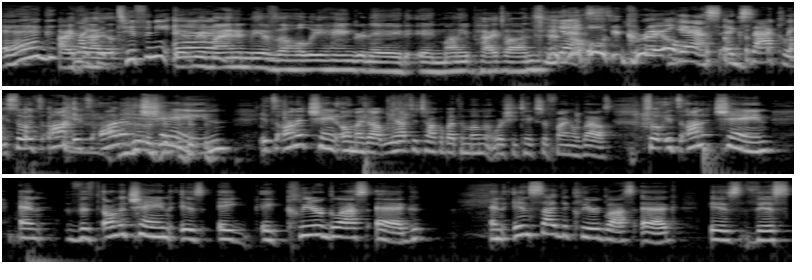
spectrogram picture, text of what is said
egg, I like a Tiffany It egg. It reminded me of the holy hand grenade in Monty Python's Yes. Holy Grail. Yes, exactly. So it's on it's on a chain. It's on a chain. Oh my god, we have to talk about the moment where she takes her final vows. So it's on a chain and the on the chain is a a clear glass egg and inside the clear glass egg is this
